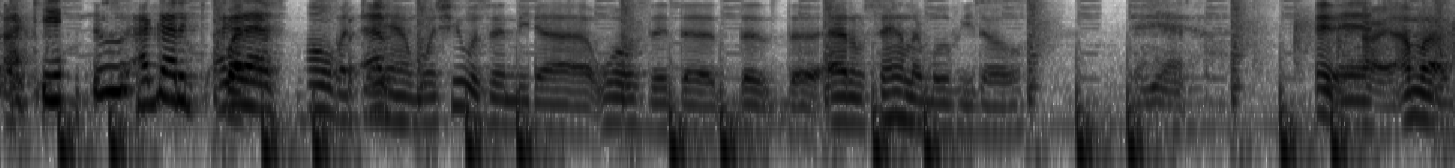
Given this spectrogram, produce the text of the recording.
I can't do it. I gotta, I gotta have Sloan But damn, when she was in the uh, what was it, the the the Adam Sandler movie though. Yeah. Anyway, all right, I'm gonna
